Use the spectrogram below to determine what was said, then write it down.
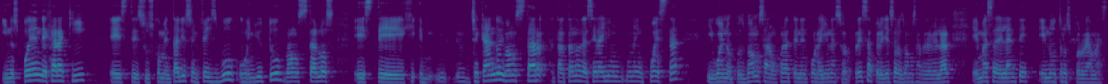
Y nos pueden dejar aquí este, sus comentarios en Facebook o en YouTube. Vamos a estarlos este, em, checando y vamos a estar tratando de hacer ahí una encuesta. Y bueno, pues vamos a lo mejor a tener por ahí una sorpresa, pero ya se los vamos a revelar eh, más adelante en otros programas.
